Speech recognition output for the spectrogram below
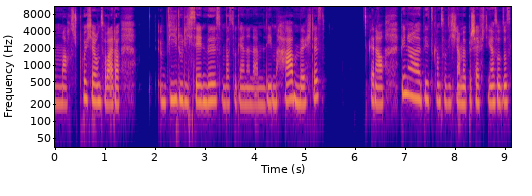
machst, Sprüche und so weiter, wie du dich sehen willst und was du gerne in deinem Leben haben möchtest. Genau. Binaural Beats kannst du dich damit beschäftigen. Also das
